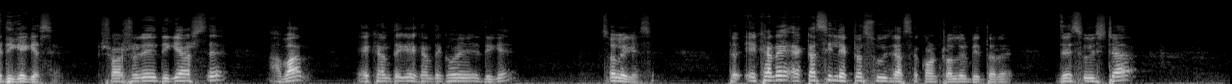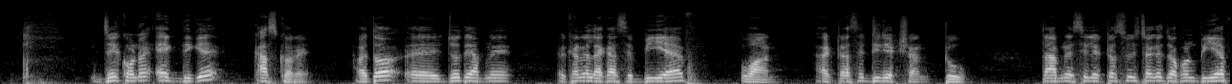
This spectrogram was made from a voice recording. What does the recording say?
এদিকে গেছে। সরাসরি এদিকে আসছে, আবার এখান থেকে এখান থেকে হয়ে এদিকে চলে গেছে। তো এখানে একটা সিলেক্টর সুইচ আছে কন্ট্রোলের ভিতরে। যে সুইচটা যে কোনো একদিকে কাজ করে। হয়তো যদি আপনি এখানে লেখা আছে বিএফ ওয়ান একটা আছে ডিরেকশন টু তো আপনি সিলেক্টর সুইচটাকে যখন বিএফ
